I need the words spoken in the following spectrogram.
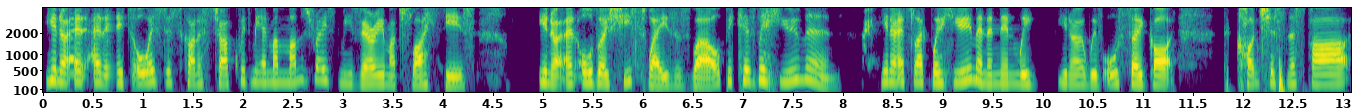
you know, and, and it's always just kind of struck with me. And my mum's raised me very much like this, you know, and although she sways as well, because we're human. You know, it's like we're human. And then we, you know, we've also got the consciousness part,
